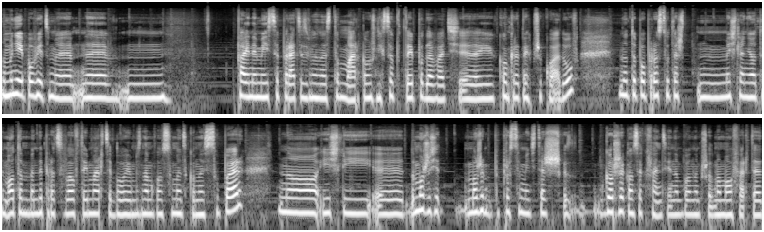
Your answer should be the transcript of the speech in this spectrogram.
no mniej powiedzmy, y, fajne miejsce pracy związane z tą marką, już nie chcę tutaj podawać e, konkretnych przykładów, no to po prostu też myślenie o tym, o tym będę pracował w tej marce, bo ją znam konsumencko, ona jest super. No jeśli, e, no może się, może po prostu mieć też gorsze konsekwencje, no bo na przykład mamy ofertę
